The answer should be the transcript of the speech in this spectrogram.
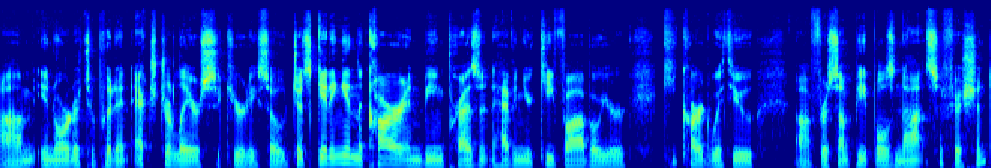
um, in order to put an extra layer of security. So just getting in the car and being present, having your key fob or your key card with you, uh, for some people is not sufficient.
